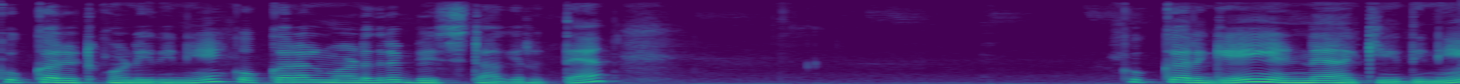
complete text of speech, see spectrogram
ಕುಕ್ಕರ್ ಇಟ್ಕೊಂಡಿದ್ದೀನಿ. ಕುಕ್ಕರಲ್ಲಿ ಮಾಡಿದ್ರೆ ಬೆಸ್ಟ್ ಆಗಿರುತ್ತೆ. ಕುಕ್ಕರ್ಗೆ ಎಣ್ಣೆ ಹಾಕಿದ್ದೀನಿ.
